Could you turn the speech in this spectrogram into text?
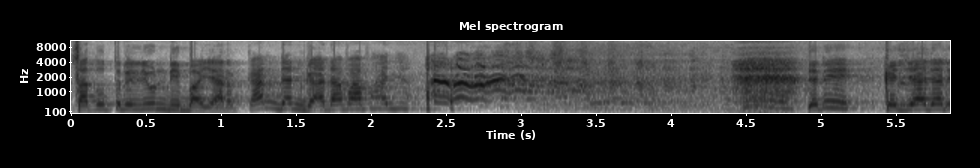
Satu triliun dibayarkan dan nggak ada apa-apanya. Jadi kejadian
